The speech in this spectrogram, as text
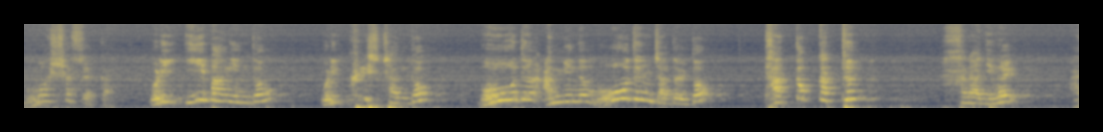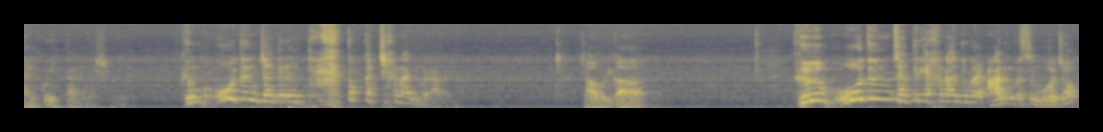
무엇이었을까? 우리 이방인도 우리 크리스찬도 모든 안 믿는 모든 자들도 다 똑같은 하나님을 알고 있다는 것입니다. 그 모든 자들은 다 똑같이 하나님을 알아요. 자, 우리가 그 모든 자들이 하나님을 아는 것은 뭐죠?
